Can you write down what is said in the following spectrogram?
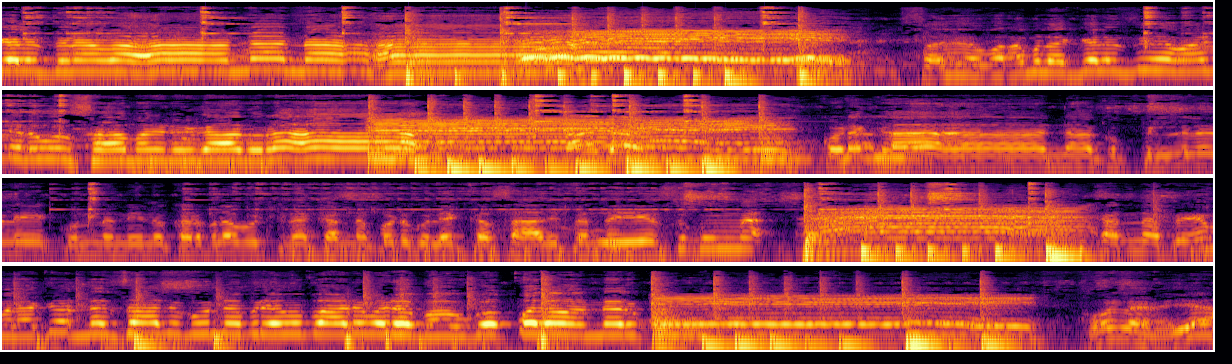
గెలుతున్నావా నాన్న సయవరముల గెలిచినవంటే నువ్వు సామాన్యుడు కాదురా. కొడక నాకు పిల్లలు లేకున్నా నేను కడుపులో పుట్టిన కన్న కొడుకు లెక్క సాది పెద్ద చేసుకున్నా. కన్న ప్రేమల కన్న సాదుకున్న ప్రేమ పాడుబడే బావు గొప్పలో అన్నారు. కోళ్ళనయ్యా.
